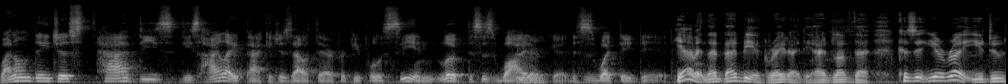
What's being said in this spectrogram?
why don't they just have these these highlight packages out there for people to see? And look, this is why they're Mm-hmm. good. This is what they did. yeah, man, that that'd be a great idea. I'd love that because you're right. You do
